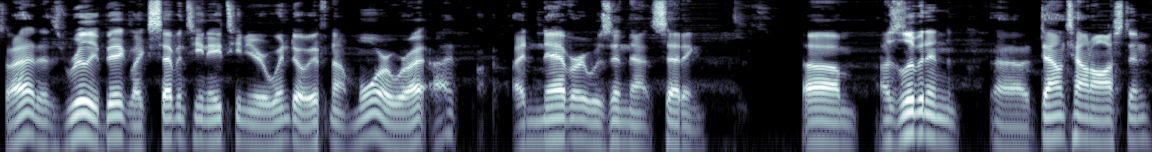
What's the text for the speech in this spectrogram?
So I had this really big, like 17, 18 year window, if not more, where I, I, I never was in that setting. Um, I was living in uh, downtown Austin,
